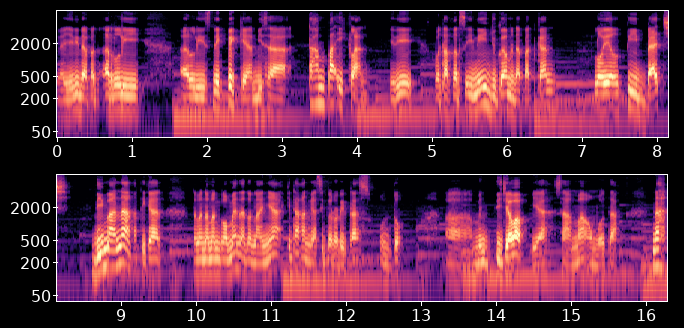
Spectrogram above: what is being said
Ya, jadi dapat early early sneak peek ya, bisa tanpa iklan. Jadi botakers ini juga mendapatkan loyalty badge di mana ketika teman-teman komen atau nanya, kita akan kasih prioritas untuk uh, dijawab ya sama Om Botak. Nah,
